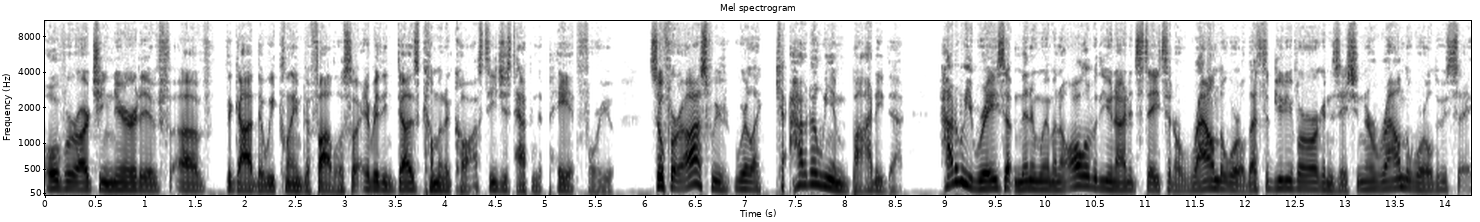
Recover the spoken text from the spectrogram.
overarching narrative of the God that we claim to follow. So everything does come at a cost. He just happened to pay it for you. So for us, we, we're like, how do we embody that? How do we raise up men and women all over the United States and around the world? That's the beauty of our organization and around the world who say,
